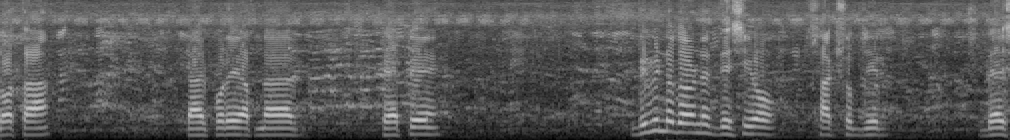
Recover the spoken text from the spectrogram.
লতা তারপরে আপনার পেঁপে বিভিন্ন ধরনের দেশীয় শাকসবজির বেশ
